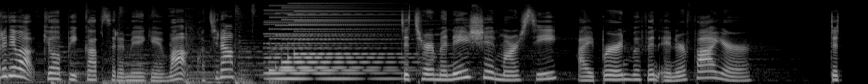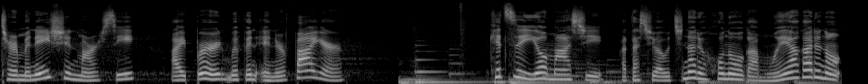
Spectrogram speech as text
れでは今日ピックアップする名言はこちら。Determination Marcy I burn with an inner fire. Determination Marcy I burn with an inner fire. 決意をマーシー私は内なる炎が燃え上がるの。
